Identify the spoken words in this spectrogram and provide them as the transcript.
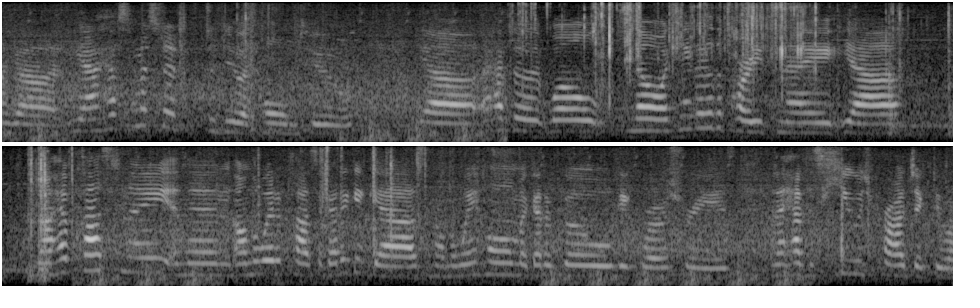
my god. Yeah, I have so much stuff to do at home too. Yeah, I have to. Well, no, I can't go to the party tonight. Yeah. No, I have class tonight, and then on the way to class, I gotta get gas, and on the way home, I gotta go get groceries, and I have this huge project to do.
